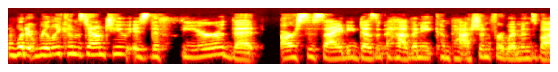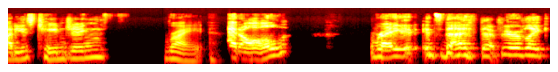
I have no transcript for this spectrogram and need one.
what it really comes down to is the fear that our society doesn't have any compassion for women's bodies changing right at all right it's that that fear of like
